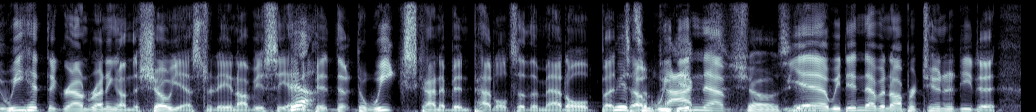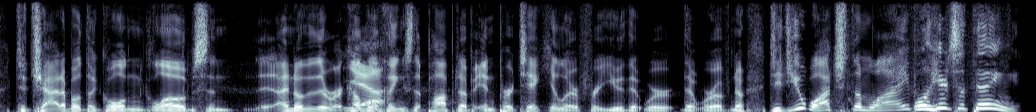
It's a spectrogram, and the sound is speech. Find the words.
we hit the ground running on the show yesterday, and obviously had a Yeah. bit, the, the week's kind of been pedal to the metal, but We uh, we didn't have shows here. Yeah, we didn't have an opportunity to to chat about the Golden Globes, and I know that there were a couple Yeah. of things that popped up in particular for you that were that were of note. Did you watch them live? Well, here's the thing.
